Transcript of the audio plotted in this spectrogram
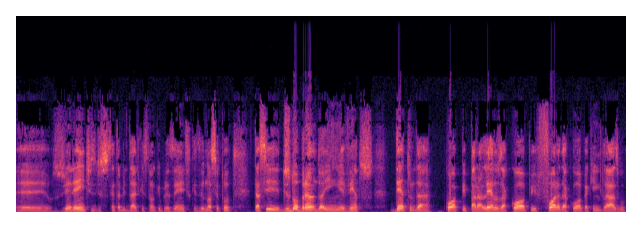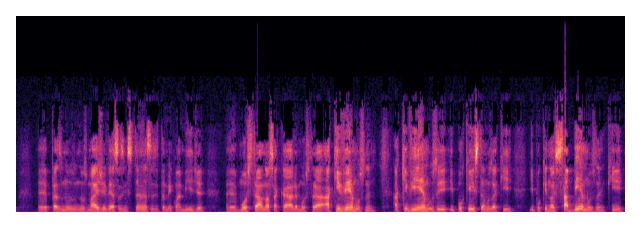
É, os gerentes de sustentabilidade que estão aqui presentes, quer dizer, o nosso setor está se desdobrando aí em eventos dentro da COP, paralelos à COP, fora da COP aqui em Glasgow, é, para nos, nos mais diversas instâncias e também com a mídia, é, mostrar a nossa cara, mostrar aqui vemos, né? aqui viemos e, e por que estamos aqui e porque nós sabemos né, que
